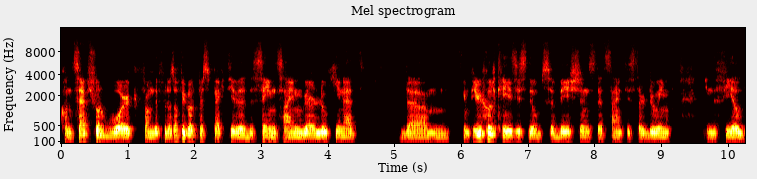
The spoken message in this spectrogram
conceptual work from the philosophical perspective. At the same time, we are looking at the um, empirical cases, the observations that scientists are doing in the field,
